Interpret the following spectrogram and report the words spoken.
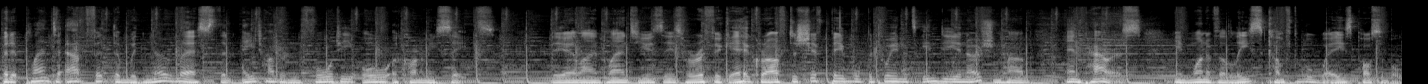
but it planned to outfit them with no less than 840 all economy seats. The airline planned to use these horrific aircraft to shift people between its Indian Ocean hub and Paris in one of the least comfortable ways possible.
